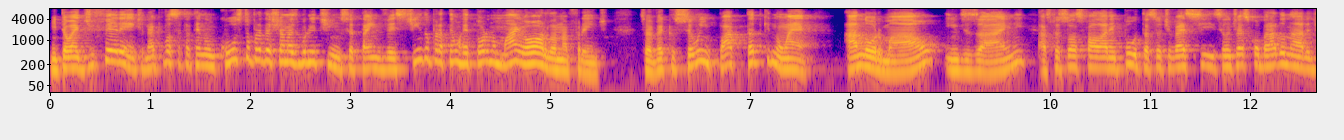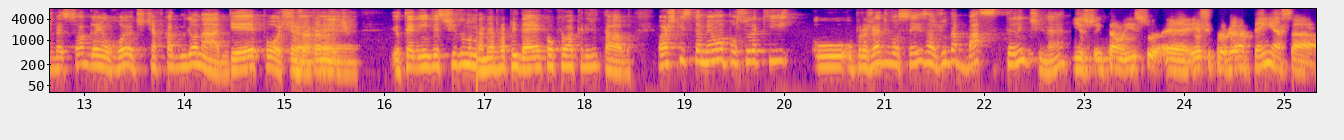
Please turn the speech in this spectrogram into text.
Então é diferente, não é que você está tendo um custo para deixar mais bonitinho, você está investindo para ter um retorno maior lá na frente. Você vai ver que o seu impacto, tanto que não é anormal em design, as pessoas falarem, puta, se eu tivesse, se eu não tivesse cobrado nada, tivesse só ganho o royalty, tinha ficado milionário. Porque, poxa, Exatamente. É, eu teria investido na minha própria ideia, que é o que eu acreditava. Eu acho que isso também é uma postura que o, o, projeto de vocês ajuda bastante, né? Isso, então, isso, é, esse programa tem essa,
